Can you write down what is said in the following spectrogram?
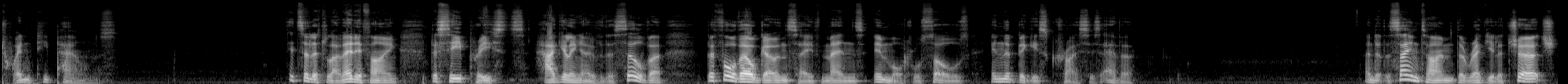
twenty pounds. It's a little unedifying to see priests haggling over the silver before they'll go and save men's immortal souls in the biggest crisis ever. and at the same time the regular church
